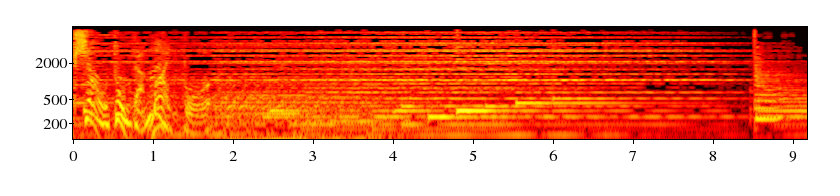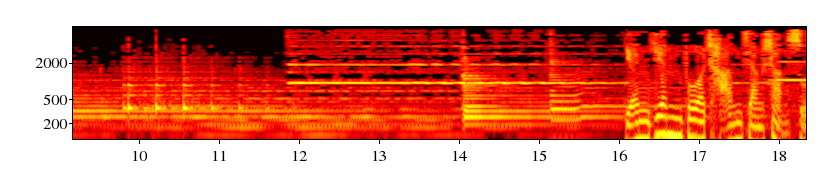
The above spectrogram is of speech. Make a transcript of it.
跳动的脉搏。沿烟波长江上溯。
